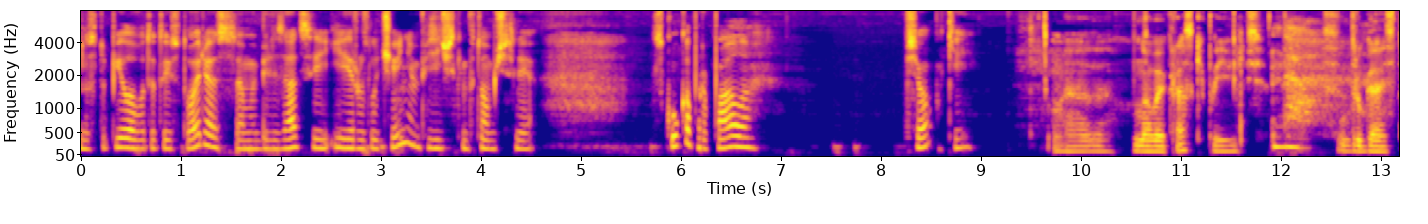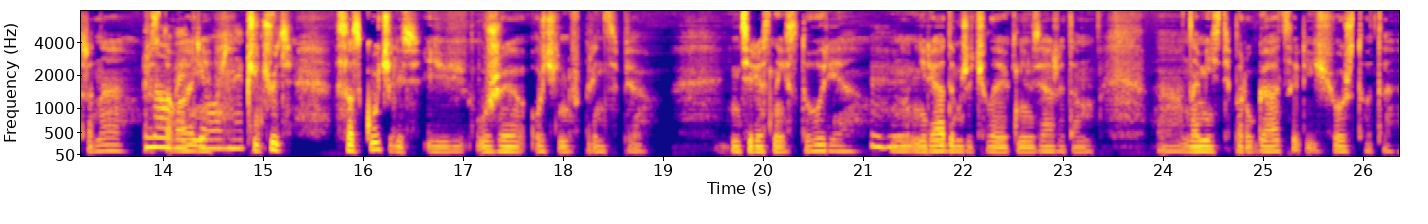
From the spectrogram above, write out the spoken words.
наступила вот эта история с мобилизацией и разлучением физическим в том числе. Скука пропала. Все, окей. Э, Новые краски появились. Да. Другая страна, расставание. Чуть-чуть соскучились, и уже очень, в принципе, интересная история. Мгм. Ну, не рядом же человек, нельзя же там э, на месте поругаться или еще что-то.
